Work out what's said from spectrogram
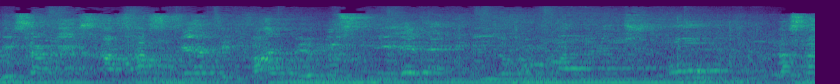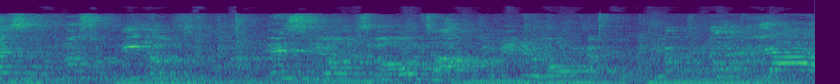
Ich sage extra fast fertig, weil wir müssen die Energie umwandeln in Strom. Das heißt, Plus und Minus ist für unsere Unterarmflugite überhaupt kein. Ja,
